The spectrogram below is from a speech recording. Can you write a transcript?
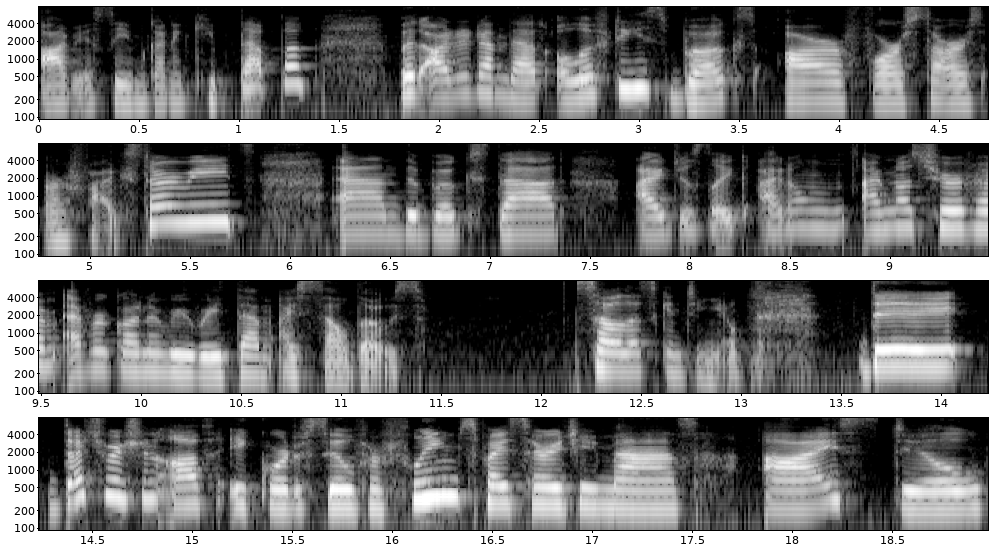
obviously am gonna keep that book. But other than that, all of these books are four stars or five star reads, and the books that I just like, I don't, I'm not sure if I'm ever gonna reread them, I sell those. So let's continue. The Dutch version of A Court of Silver Flames by Sarah J Maas, I still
